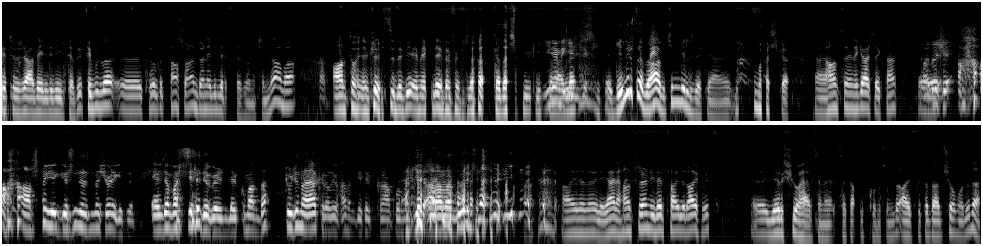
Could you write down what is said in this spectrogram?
geçireceği belli değil tabii. Fibula e, kırıldıktan sonra dönebilir sezon içinde ama Tabii. Antonio Gates'i de bir emekli edemediler arkadaş büyük ihtimalle. Yine mi gelecek? E, gelir tabii abi kim gelecek yani başka. Yani Hunter Henry gerçekten e, Arada şey Antonio'yu gözünün önünde şöyle getirin. Evde maç seyrediyor böyle kumanda. Çocuğun ayağı kırılıyor. Hanım getir kramponunu getir ararlar bu herifler. Aynen öyle. Yani Hunter ile Tyler Eifert e, yarışıyor her sene sakatlık konusunda. Eifert'ta daha bir şey olmadı da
